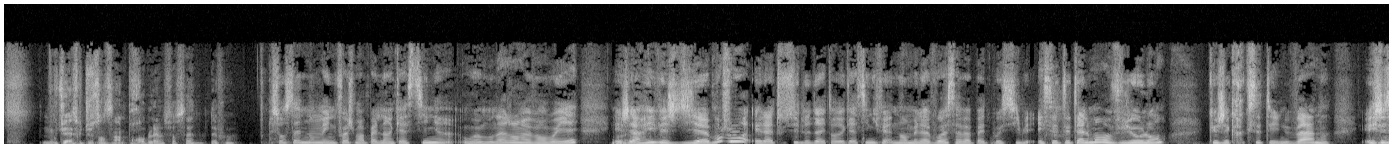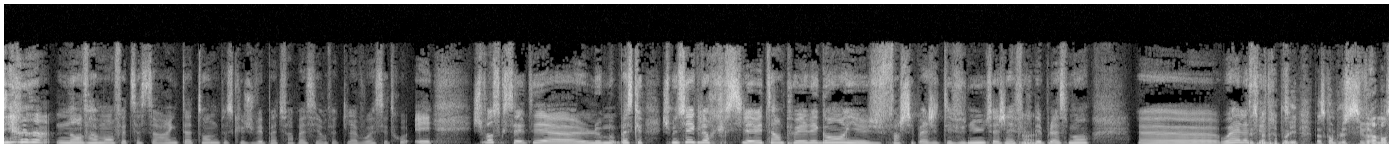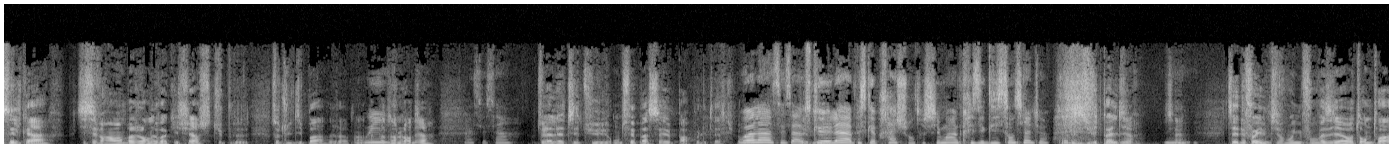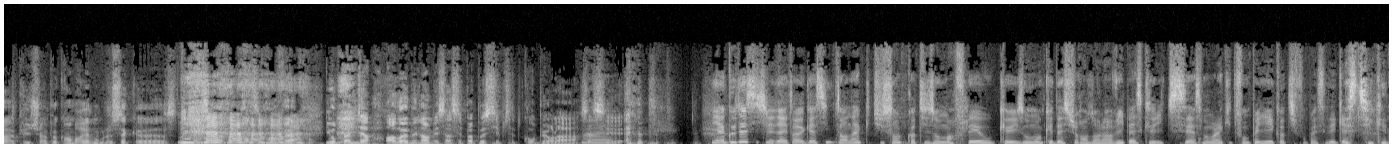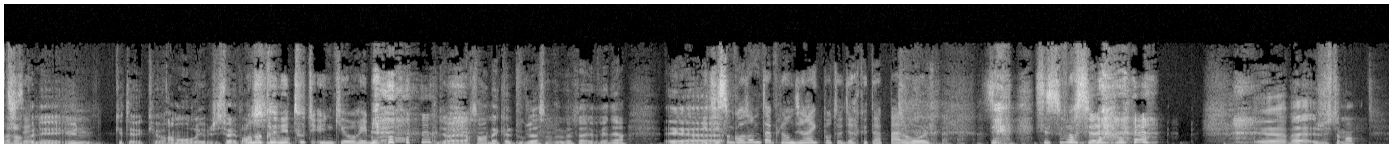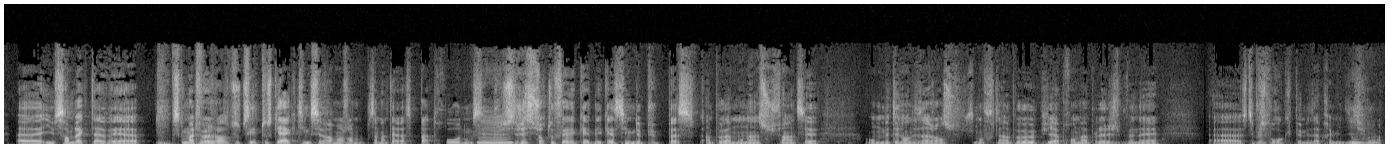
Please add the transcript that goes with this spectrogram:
Est-ce que tu sens que c'est un problème sur scène des fois? Sur scène, non, mais une fois, je me rappelle d'un casting où euh, mon agent m'avait envoyé et Ouais. j'arrive et je dis euh, bonjour. Et là, tout de suite, le directeur de casting, il fait non, mais la voix, ça va pas être possible. Et c'était tellement violent que j'ai cru que c'était une vanne. Et j'ai dit non, vraiment, en fait, ça sert à rien que t'attendes parce que je vais pas te faire passer. En fait, la voix, c'est trop. Et je pense que ça a été euh, le mot parce que je me suis dit avec le recul, s'il avait été un peu élégant, et je- enfin, je sais pas, j'étais venue, j'avais fait Ouais. le déplacement. Euh, ouais, là, c'est pas très poli. Parce qu'en plus, si vraiment c'est le cas, si c'est vraiment pas le genre de voix qu'ils cherchent, tu peux. Soit tu le dis pas déjà, enfin, Oui. t'as pas besoin de leur dire. C'est ça. Tu la laisses, tu on te fait passer par politesse. Tu vois. Voilà, c'est ça. Parce que là, parce qu'après, je suis rentrée chez moi en crise existentielle, tu vois. Ouais, parce qu'il suffit de pas le dire. Tu sais, Mm. Tu sais, des fois, ils me, ils me font, vas-y, retourne-toi. Et puis, je suis un peu cambré, donc je sais que ça va pas forcément faire. Ils vont pas me dire, ah ouais, mais non, mais ça, c'est pas possible, cette courbure-là. Ça, Ouais. c'est. Il y a un côté aussi chez les directeurs de casting, t'en as que tu sens quand ils ont morflé ou qu'ils ont manqué d'assurance dans leur vie parce que c'est à ce moment-là qu'ils te font payer quand ils font passer les castings. Moi, j'en connais une qui était, qui est vraiment horrible. J'y suis allé pendant On en connaît ans. toute une qui est horrible On dirait, elle ressemble à Michael Douglas, un peu comme ça, elle est vénère. Et, euh, et qui sont contents de t'appeler en direct pour te dire que t'as pas le rôle. C'est- souvent cela. Et euh, bah, justement, euh, il me semblait que tu avais. parce que moi, tu vois, genre, tout, ce- tout ce qui est acting, c'est vraiment, genre, ça m'intéresse pas trop. Donc, c'est Mhm. plus. J'ai surtout fait des, ca- des castings de pub parce un peu à mon insu. Enfin, tu sais, on me mettait dans des agences, je m'en foutais un peu. Puis après, on m'appelait, je venais. Euh, C'était plus pour occuper mes après-midi, tu Mhm. vois.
